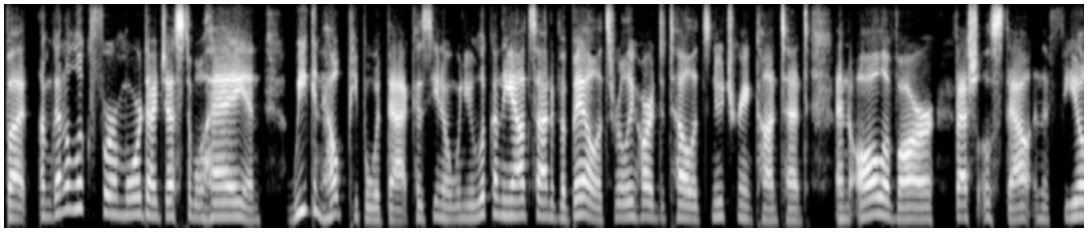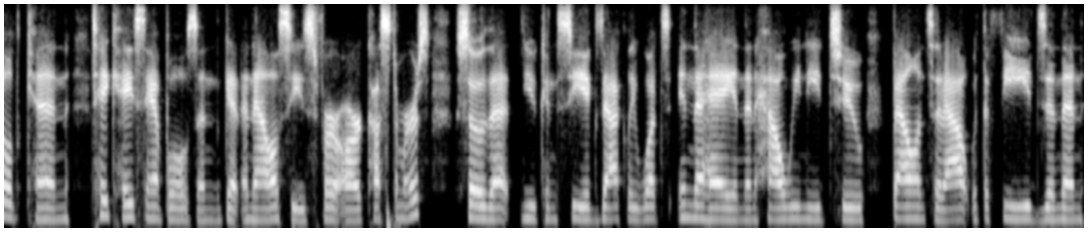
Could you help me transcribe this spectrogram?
But I'm going to look for a more digestible hay, and we can help people with that because, you know, when you look on the outside of a bale, it's really hard to tell its nutrient content. And all of our specialists out in the field can take hay samples and get analyses for our customers so that you can see exactly what's in the hay and then how we need to balance it out with the feeds and then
